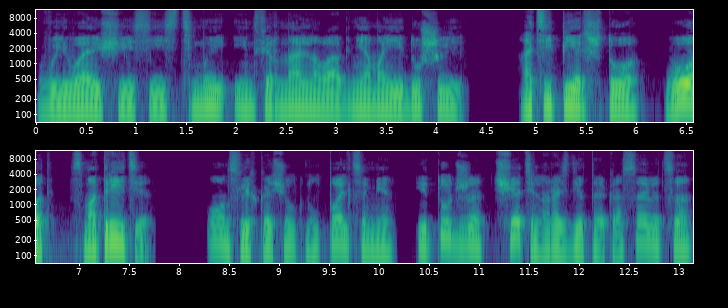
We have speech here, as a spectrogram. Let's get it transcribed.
выливающаяся из тьмы и инфернального огня моей души. А теперь что? Вот, смотрите! Он слегка щелкнул пальцами, и тут же тщательно раздетая красавица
